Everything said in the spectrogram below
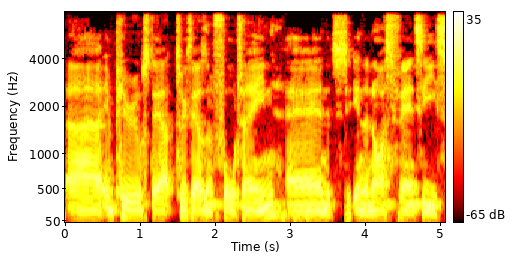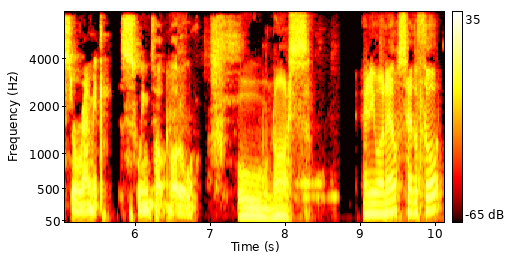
uh, Imperial Stout 2014, and it's in the nice fancy ceramic swing top bottle. Oh, nice. Anyone else had a thought?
